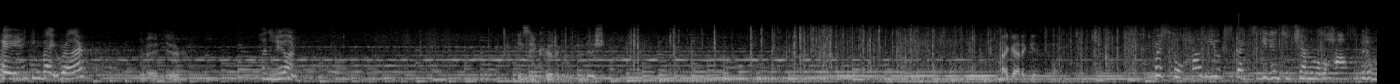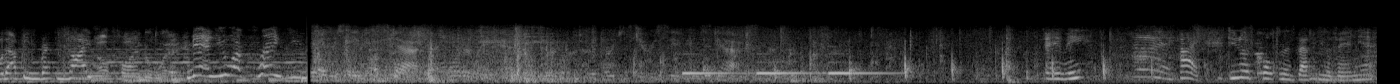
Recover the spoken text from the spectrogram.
Hey, anything about your brother? Right here. How's he doing? He's in critical condition. I gotta get to him. First of all, how do you expect to get into General Hospital without being recognized? I'll find a way. Man, you are crazy. Receiving staff. Orderly. Emergency receiving staff. Amy? Hi. Hi. Do you know if Colton is back from the van yet?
